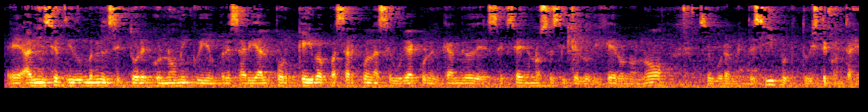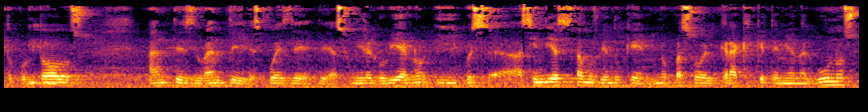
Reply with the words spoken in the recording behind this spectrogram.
eh, había incertidumbre en el sector económico y empresarial por qué iba a pasar con la seguridad con el cambio de sexenio. No sé si te lo dijeron o no, seguramente sí, porque tuviste contacto con todos antes, durante y después de, asumir el gobierno y pues a 100 días estamos viendo que no pasó el crack que temían algunos,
